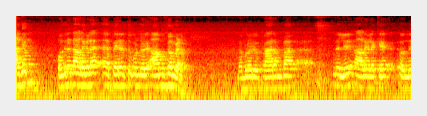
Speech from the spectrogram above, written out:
ആദ്യം ഒന്ന് രണ്ട് ആളുകളെ കൊണ്ടൊരു പേരെടുത്തുകൊണ്ട് ഒരു ആമുഖം വേണം. നമ്മളൊരു പ്രാരംഭ ആളുകളൊക്കെ ഒന്ന്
